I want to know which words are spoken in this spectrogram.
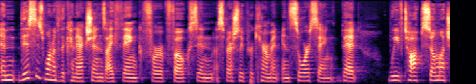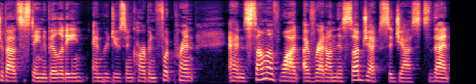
and this is one of the connections I think for folks in especially procurement and sourcing that we've talked so much about sustainability and reducing carbon footprint. And some of what I've read on this subject suggests that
